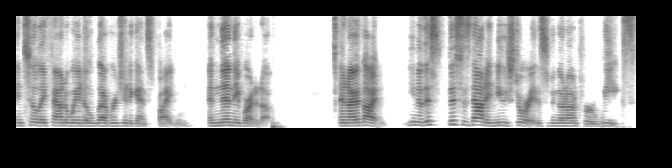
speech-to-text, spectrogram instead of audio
until they found a way to leverage it against Biden. And then they brought it up. And I thought, you know, this this is not a new story. This has been going on for weeks.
